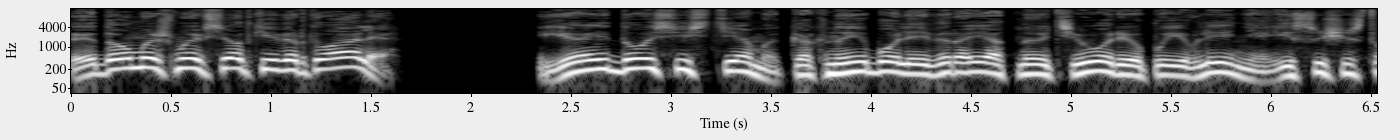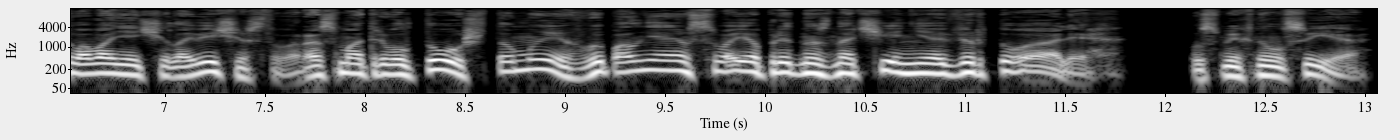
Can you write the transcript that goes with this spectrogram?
Ты думаешь, мы все-таки виртуале? Я и до системы, как наиболее вероятную теорию появления и существования человечества, рассматривал ту, что мы выполняем свое предназначение в виртуале. Усмехнулся я.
